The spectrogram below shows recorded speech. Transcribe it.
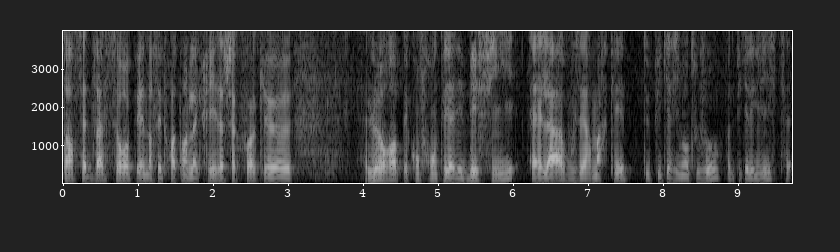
Dans cette valse européenne, dans ces trois temps de la crise, à chaque fois que l'Europe est confrontée à des défis, elle a, vous avez remarqué, depuis quasiment toujours, enfin depuis qu'elle existe,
